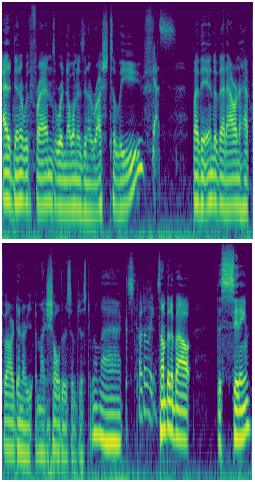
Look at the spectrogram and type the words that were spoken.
at a dinner with friends where no one is in a rush to leave, Yes. by the end of that hour and a half, two hour dinner, my shoulders have just relaxed. Totally. Something about the sitting.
